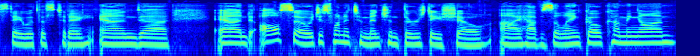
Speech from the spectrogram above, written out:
stay with us today. And uh, and also, I just wanted to mention Thursday's show. I have Zelenko coming on.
